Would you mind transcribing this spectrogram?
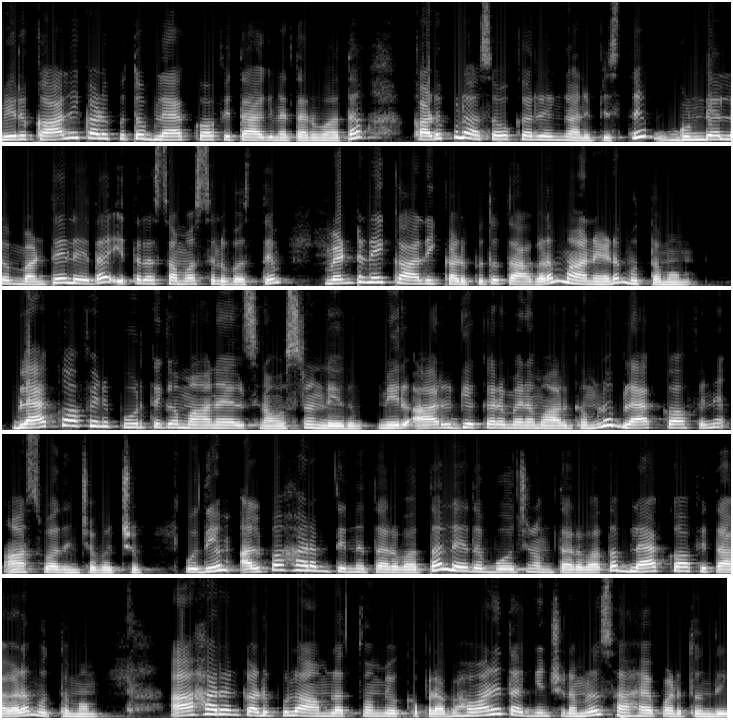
మీరు ఖాళీ కడుపుతో బ్లాక్ కాఫీ తాగిన తర్వాత కడుపులో అసౌకర్యంగా అనిపిస్తే గుండెల్లో మంటే లేదా ఇతర సమస్యలు వస్తే వెంటనే ఖాళీ కడుపుతో తాగడం మానేయడం ఉత్తమం. బ్లాక్ కాఫీని పూర్తిగా మానేయాల్సిన అవసరం లేదు. మీరు ఆరోగ్యకరమైన మార్గంలో బ్లాక్ కాఫీని ఆస్వాదించవచ్చు. ఉదయం అల్పాహారం తిన్న తర్వాత లేదా భోజనం తర్వాత బ్లాక్ కాఫీ తాగడం ఉత్తమం. ఆహారం కడుపులో ఆమ్లత్వం యొక్క ప్రభావాన్ని తగ్గించడంలో సహాయపడుతుంది.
